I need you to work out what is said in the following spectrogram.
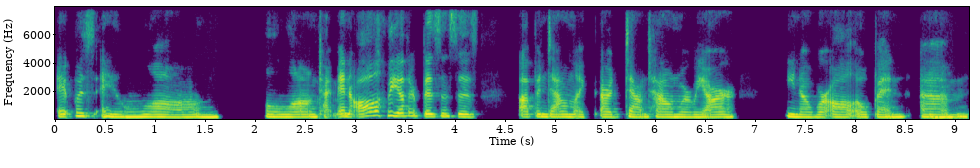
It was a long, long time. And all the other businesses up and down, like our downtown where we are, you know, we're all open. Um,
